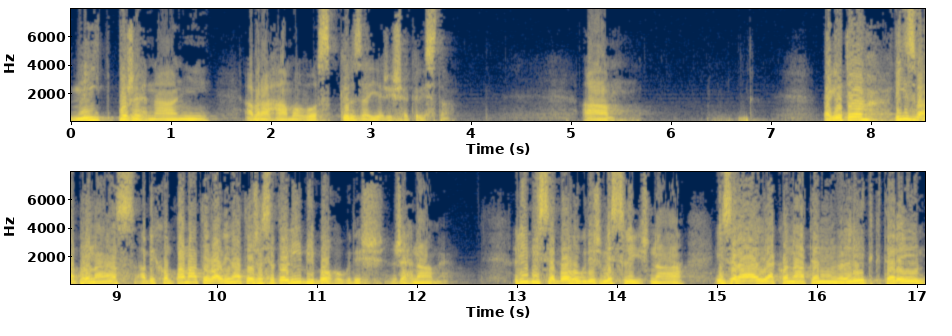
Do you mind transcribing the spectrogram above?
mít požehnání Abrahamovo skrze Ježíše Krista. A tak je to výzva pro nás, abychom pamatovali na to, že se to líbí Bohu, když žehnáme. Líbí se Bohu, když myslíš na Izrael jako na ten lid, který,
